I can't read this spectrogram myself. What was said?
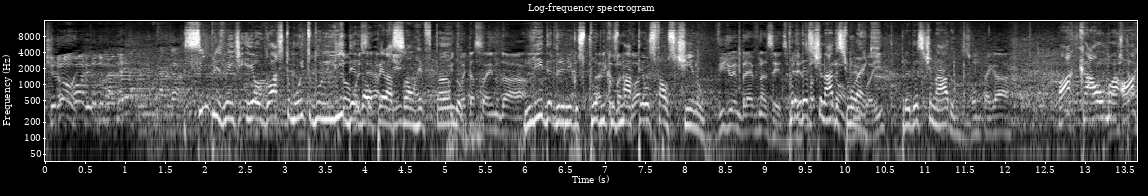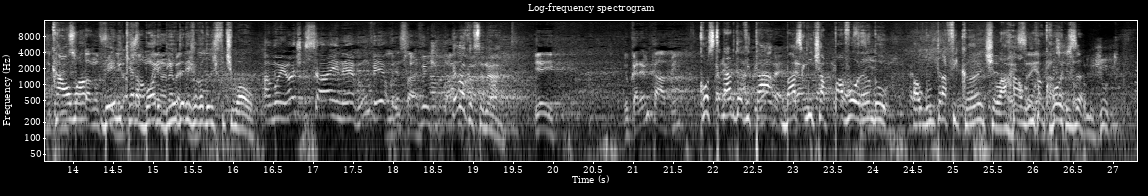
Tirou foto todo mundo aí? Simplesmente, e eu gosto muito do Então, líder da operação aqui. Refutando. Vai estar saindo da... Líder do Inimigos Públicos, Tá Matheus? Faustino. Vídeo em breve nas redes. Predestinado esse um moleque. Predestinado. Vamos pegar... Ó a calma, ó a calma dele que era amanhã, né, bodybuilder e jogador de futebol. Amanhã eu acho que sai, né? Vamos ver como sai. Cadê o Castanaro? E aí? E o cara é MCAP, hein? Costanaro deve estar basicamente apavorando algum traficante lá, É alguma coisa. Tamo junto.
